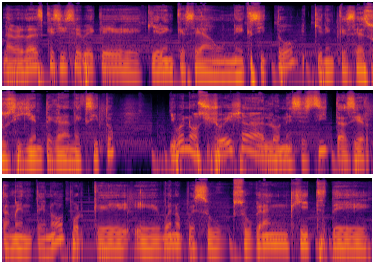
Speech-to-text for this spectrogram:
La verdad es que sí se ve que quieren que sea un éxito, quieren que sea su siguiente gran éxito. Y bueno, Shueisha lo necesita ciertamente, ¿no? Porque, eh, bueno, pues su, su, gran hit de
